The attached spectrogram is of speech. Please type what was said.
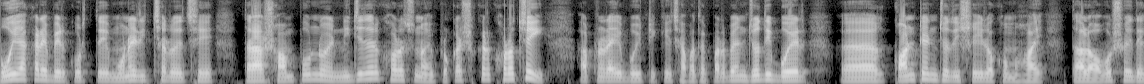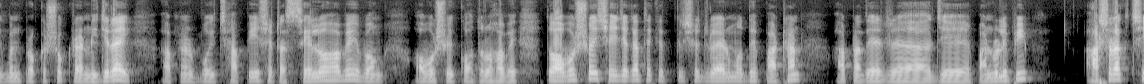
বই আকারে বের করতে মনের ইচ্ছা রয়েছে, তারা সম্পূর্ণ নিজেদের খরচ নয়, প্রকাশকের খরচেই আপনারা এই বইটিকে ছাপাতে পারবেন। যদি বইয়ের কন্টেন্ট যদি সেই রকম হয়, তাহলে অবশ্যই দেখবেন প্রকাশকরা নিজেরাই আপনার বই ছাপিয়ে সেটা সেলও হবে এবং অবশ্যই কদরও হবে। তো অবশ্যই সেই জায়গা থেকে একত্রিশে জুলাইয়ের মধ্যে পাঠান আপনাদের যে পাণ্ডুলিপি। আশা রাখছি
